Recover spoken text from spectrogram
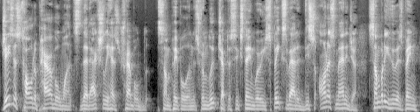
Jesus told a parable once that actually has troubled some people, and it's from Luke chapter 16, where he speaks about a dishonest manager, somebody who has been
